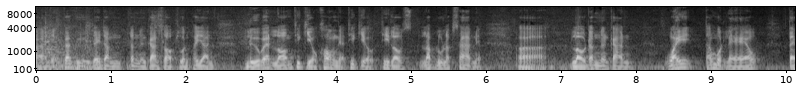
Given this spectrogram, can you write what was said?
มาเนี่ยก็คือได้ดำดำเนินการสอบสวนพยานหรือแวดล้อมที่เกี่ยวข้องเนี่ยที่เกี่ยวที่เรารับรู้รับทราบเนี่ยเเราดำเนินการไว้ทั้งหมดแล้ว แต่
